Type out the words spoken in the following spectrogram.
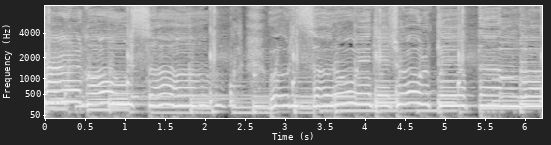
알고 있어. 우리 서로에게 좋을 게 없단 걸.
